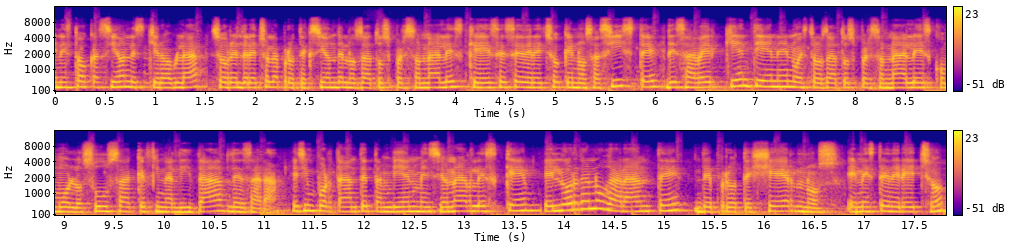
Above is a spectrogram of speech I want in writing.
En esta ocasión les quiero hablar sobre el derecho a la protección de los datos personales, que es ese derecho que nos asiste de saber quién tiene nuestros datos personales, cómo los usa, qué finalidad les dará. Es importante también mencionarles que el órgano garante de protegernos en este derecho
